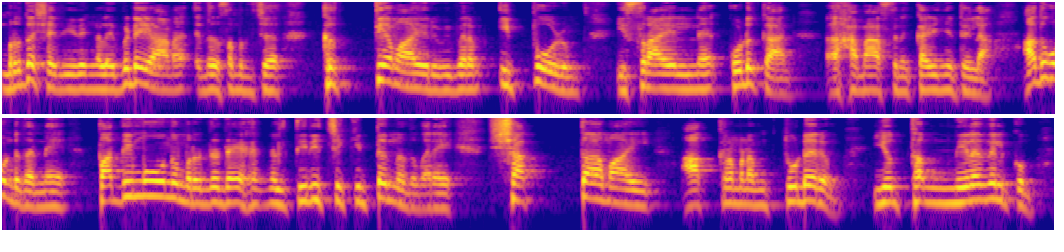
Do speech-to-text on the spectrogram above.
മൃതശരീരങ്ങൾ എവിടെയാണ് എന്നത് സംബന്ധിച്ച് കൃത്യമായൊരു വിവരം ഇപ്പോഴും ഇസ്രായേലിന് കൊടുക്കാൻ ഹമാസിന് കഴിഞ്ഞിട്ടില്ല. അതുകൊണ്ട് തന്നെ പതിമൂന്ന് മൃതദേഹങ്ങൾ തിരിച്ച് കിട്ടുന്നത് വരെ ശക്തമായി ആക്രമണം തുടരും. യുദ്ധം നിലനിൽക്കും.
